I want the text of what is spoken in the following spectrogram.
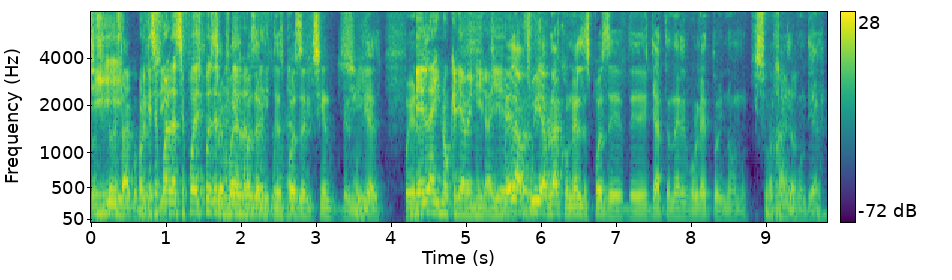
cierto, sí, estaba porque se, fue, se fue después del Se fue Mundial. después del, Mundial. del. Mundial. Vela y no quería venir ahí. Vela fui a hablar con él después de, ya tener el boleto y no, no quiso venir al. Mundial.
